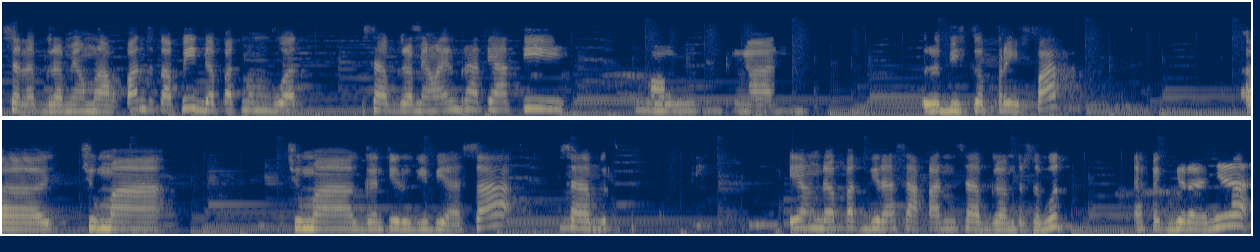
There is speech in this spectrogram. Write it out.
selebgram yang melakukan tetapi dapat membuat selebgram yang lain berhati-hati. Hmm, dan lebih ke privat eh, cuma cuma ganti rugi biasa selebgram yang dapat dirasakan selebgram tersebut efek jerahnya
